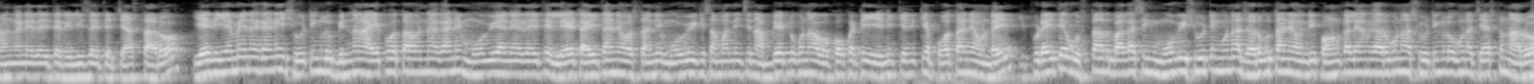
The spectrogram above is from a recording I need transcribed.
సాంగ్ అనేది అయితే రిలీజ్ అయితే చేస్తారు. ఏది ఏమైనా గానీ షూటింగ్లు భిన్న అయిపోతా ఉన్నా గానీ మూవీ అనేది అయితే లేట్ అయితానే వస్తుంది. మూవీకి సంబంధించిన అప్డేట్లు కూడా ఒక్కొక్కటి ఎనికెనికే పోతానే ఉన్నాయి ఇప్పుడైతే ఉస్తాద్ భగత్ సింగ్ మూవీ షూటింగ్ కూడా జరుగుతానే ఉంది. పవన్ కళ్యాణ్ గారు కూడా షూటింగ్లో కూడా చేస్తున్నారు.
